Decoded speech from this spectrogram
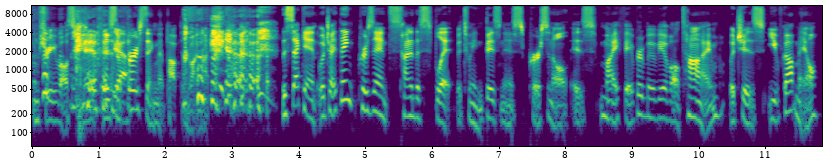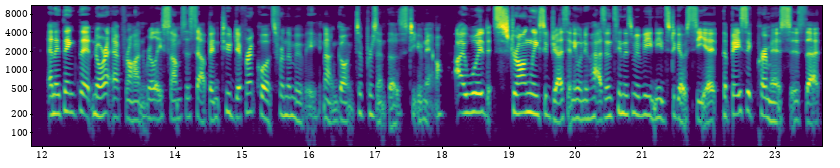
I'm sure you've all seen it. It's Yeah. the first thing that popped into my mind. the second, which I think presents kind of the split between business, personal, is my favorite movie of all time, which is You've Got Mail. And I think that Nora Ephron really sums this up in two different quotes from the movie. And I'm going to present those to you now. I would strongly suggest anyone who hasn't seen this movie needs to go see it. The basic premise is that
